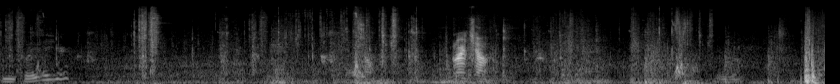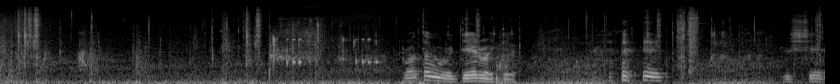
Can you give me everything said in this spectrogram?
can you place it here? Branch out. There. Bro, I thought we were dead right there. Good shit.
